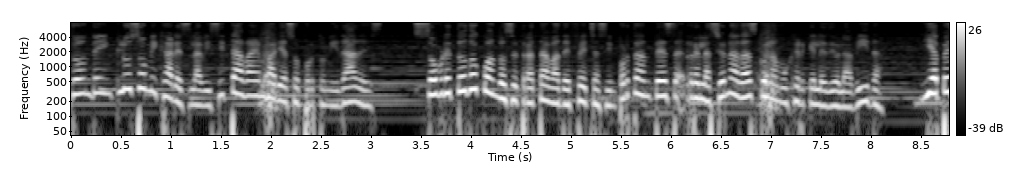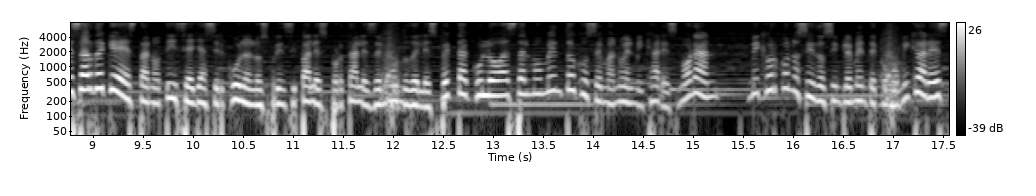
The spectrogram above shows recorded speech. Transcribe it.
donde incluso Mijares la visitaba en varias oportunidades, sobre todo cuando se trataba de fechas importantes relacionadas con la mujer que le dio la vida. Y a pesar de que esta noticia ya circula en los principales portales del mundo del espectáculo, hasta el momento José Manuel Mijares Morán, mejor conocido simplemente como Mijares,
